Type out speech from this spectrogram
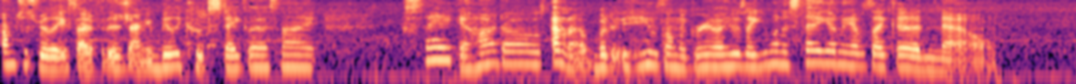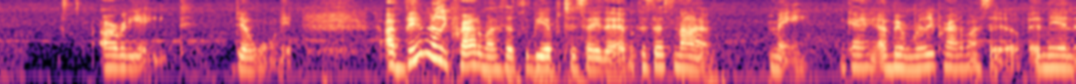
I'm just really excited for this journey. Billy cooked steak last night steak and hot dogs. I don't know, but he was on the grill. He was like, "You want a steak?" I mean, I was like, "Uh, no. Already ate. Don't want it." I've been really proud of myself to be able to say that because that's not me. Okay, I've been really proud of myself. And then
